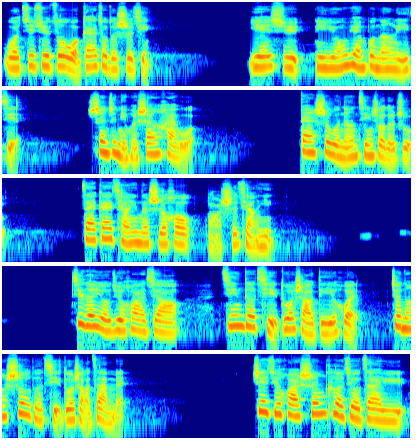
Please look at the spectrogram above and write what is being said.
我继续做我该做的事情。也许你永远不能理解，甚至你会伤害我，但是我能经受得住，在该强硬的时候保持强硬。记得有句话叫“经得起多少诋毁，就能受得起多少赞美”。这句话深刻就在于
